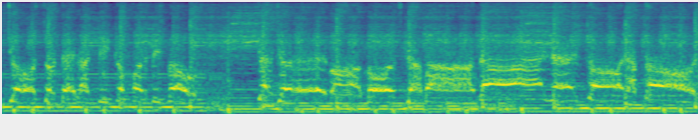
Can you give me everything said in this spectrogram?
orgullosos del anticonformismo que llevamos grabada en el corazón.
